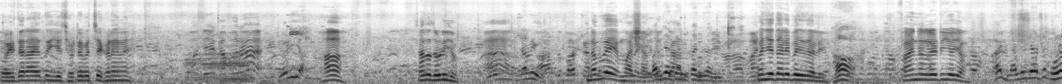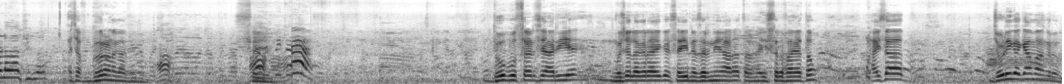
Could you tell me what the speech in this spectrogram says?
तो इधर आए तो ये छोटे बच्चे खड़े हैं। हाँ। चलो जोड़ी जो। नब्बे माशा पंजाब पंजेतालीस पंजेतालीस। हाँ। फाइनल रेट ही घोड़ा लगा थी अच्छा घोड़ा लगा हाँ। सही। धूप उस साइड से आ रही है। मुझे लग रहा है कि सही नज़र नहीं आ रहा तो मैं इस तरफ़ आ जाता हूँ। भाई साहब जोड़ी का क्या मांग रहे हो?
